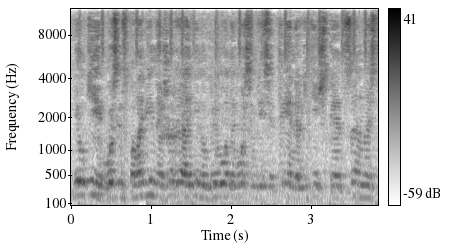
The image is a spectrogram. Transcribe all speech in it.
Белки 8,5, жиры 1, углеводы 83, энергетическая ценность.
